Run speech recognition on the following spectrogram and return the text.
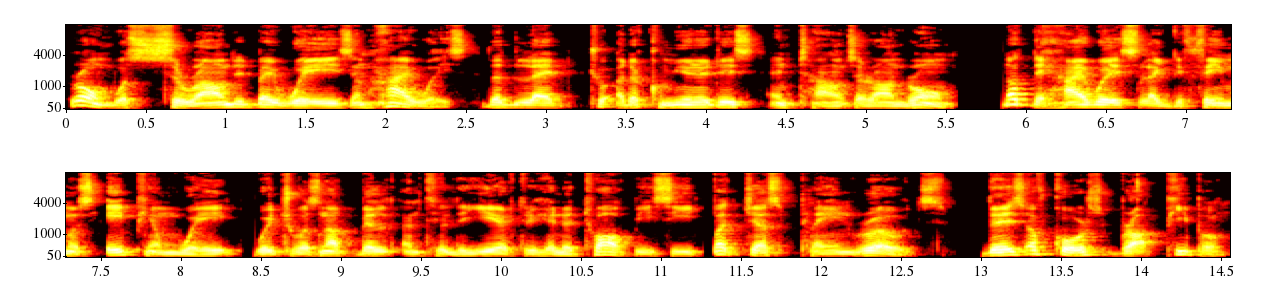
Rome was surrounded by ways and highways that led to other communities and towns around Rome. Not the highways like the famous Appian Way, which was not built until the year 312 BC, but just plain roads. This, of course, brought people,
